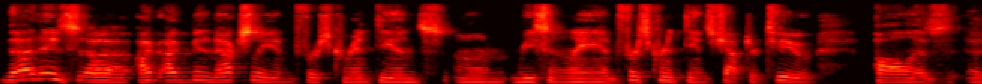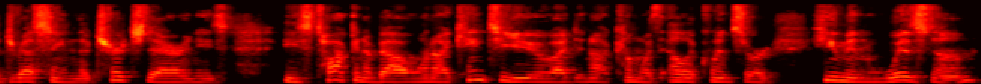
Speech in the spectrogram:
that is. Uh, I've I've been actually in First Corinthians um, recently, and First Corinthians chapter two, Paul is addressing the church there, and he's he's talking about when I came to you, I did not come with eloquence or human wisdom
